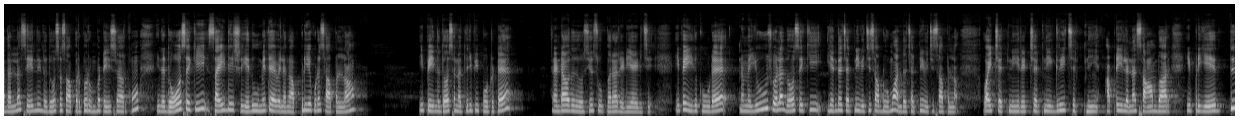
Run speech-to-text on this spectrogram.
அதெல்லாம் சேர்ந்து இந்த தோசை சாப்பிட்றப்போ ரொம்ப டேஸ்ட்டாக இருக்கும். இந்த தோசைக்கு சைட் டிஷ் எதுவுமே தேவையில்லைங்க. அப்படியே கூட சாப்பிட்லாம். இப்போ இந்த தோசை நான் திருப்பி போட்டுட்டேன். ரெண்டாவது தோசையும் சூப்பராக ரெடி ஆகிடுச்சு இப்போ இது கூட நம்ம யூஸ்வலாக தோசைக்கு எந்த சட்னி வச்சு சாப்பிடுவோமோ அந்த சட்னி வச்சு சாப்பிட்லாம். White chutney red chutney green chutney அப்படி இல்லைன்னா சாம்பார். இப்படி எது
